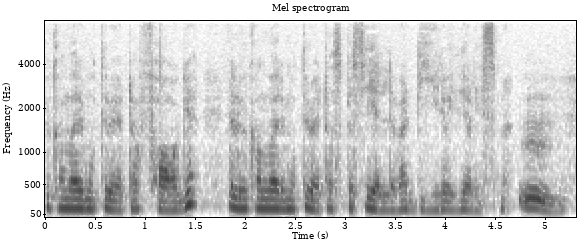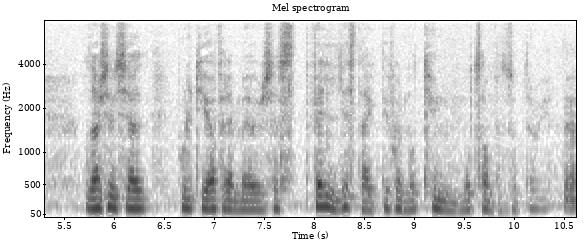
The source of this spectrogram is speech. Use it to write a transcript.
du kan være motivert av faget, eller du kan være motivert av spesielle verdier og idealisme. Mm. Og Der syns jeg politiet fremhever seg veldig sterkt i form av tyngden mot samfunnsoppdraget. Ja.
